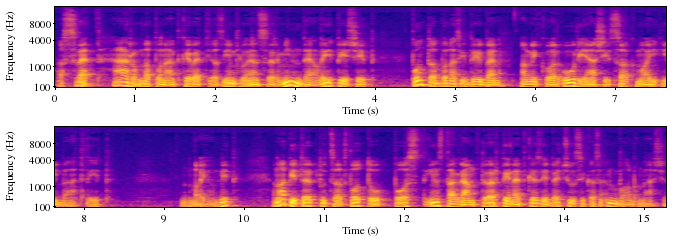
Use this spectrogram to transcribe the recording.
A Svet három napon át követi az influencer minden lépését, pont abban az időben, amikor óriási szakmai hibát vét. Vajon mit? A napi több tucat fotó, poszt, Instagram történet közé becsúszik az önvallomása.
